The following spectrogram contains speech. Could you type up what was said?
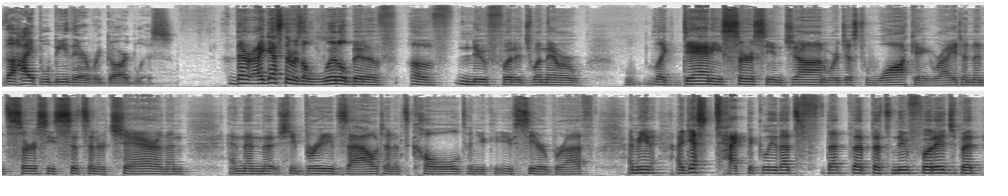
the hype will be there regardless. There, I guess there was a little bit of of new footage when they were like Dany, Cersei, and Jon were just walking, right? And then Cersei sits in her chair, and then and then the, she breathes out, and it's cold, and you you see her breath. I mean, I guess technically that's that, that that's new footage, but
